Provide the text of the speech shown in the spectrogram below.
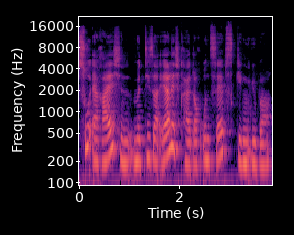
zu erreichen mit dieser Ehrlichkeit auch uns selbst gegenüber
